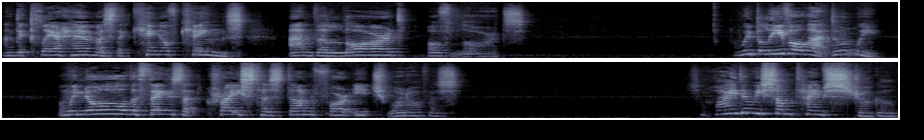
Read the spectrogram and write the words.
and declare Him as the King of kings and the Lord of lords. We believe all that, don't we? And we know all the things that Christ has done for each one of us. So, why do we sometimes struggle?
